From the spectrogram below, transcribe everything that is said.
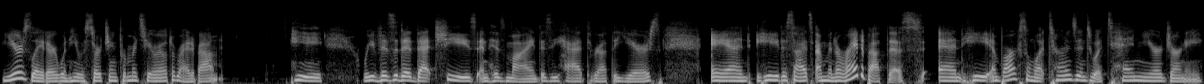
years later, when he was searching for material to write about, he revisited that cheese in his mind as he had throughout the years. And he decides, I'm going to write about this. And he embarks on what turns into a 10 year journey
